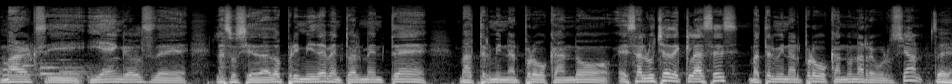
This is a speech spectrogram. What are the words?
Marx y, Engels de la sociedad oprimida eventualmente va a terminar provocando, esa lucha de clases va a terminar provocando una revolución. Sí.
